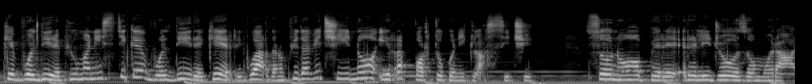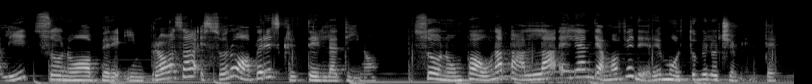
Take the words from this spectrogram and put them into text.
Che vuol dire più umanistiche? Vuol dire che riguardano più da vicino il rapporto con i classici. Sono opere religioso-morali, sono opere in prosa e sono opere scritte in latino. Sono un po' una palla e le andiamo a vedere molto velocemente.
